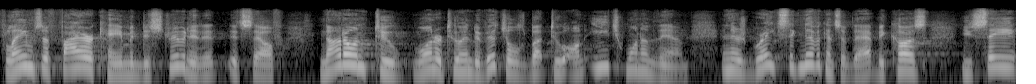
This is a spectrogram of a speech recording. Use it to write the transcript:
flames of fire came and distributed it, itself not onto one or two individuals, but to on each one of them. And there's great significance of that because you see,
